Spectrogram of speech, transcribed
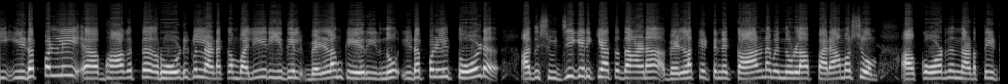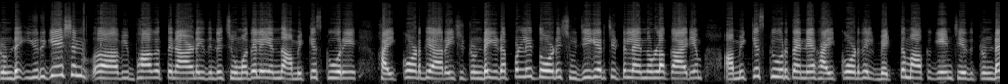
ഈ ഇടപ്പള്ളി ഭാഗത്ത് റോഡുകളിലടക്കം വലിയ രീതിയിൽ വെള്ളം കയറിയിരുന്നു. ഇടപ്പള്ളി തോട് അത് ശുചീകരിക്കാത്തതാണ് വെള്ളക്കെട്ടിന് കാരണമെന്നുള്ള പരാമർശവും കോടതി നടത്തിയിട്ടുണ്ട്. ഇറിഗേഷൻ വിഭാഗത്തിനാണ് ഇതിന്റെ ചുമതലയെന്ന് അമിക്കസ് ക്യൂറി ഹൈക്കോടതി അറിയിച്ചിട്ടുണ്ട്. ഇടപ്പള്ളി തോട് ശുചീകരിച്ചിട്ടില്ല എന്നുള്ള കാര്യം അമിക്കസ് ക്യൂറി തന്നെ ഹൈക്കോടതിയിൽ വ്യക്തമാക്കുകയും ചെയ്തിട്ടുണ്ട്.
